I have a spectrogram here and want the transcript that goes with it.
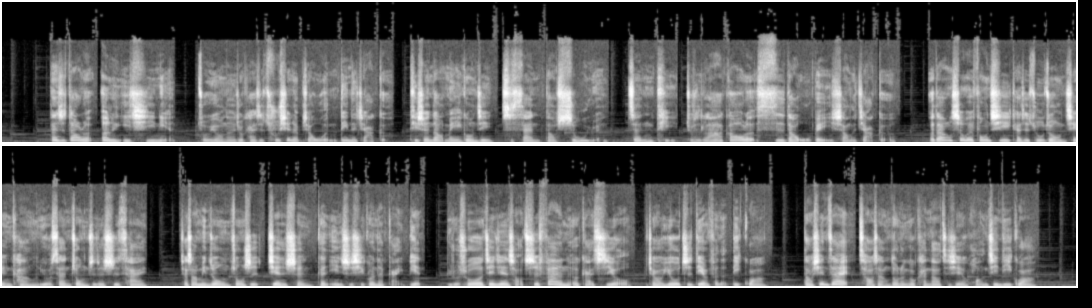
但是到了二零一七年左右呢，就开始出现了比较稳定的价格，提升到每一公斤十三到十五元，整体就是拉高了四到五倍以上的价格。而当社会风气开始注重健康友善种植的食材，加上民众重视健身跟饮食习惯的改变，比如说渐渐少吃饭而改吃有比较优质淀粉的地瓜。到现在，超商都能够看到这些黄金地瓜，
